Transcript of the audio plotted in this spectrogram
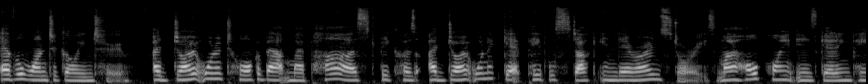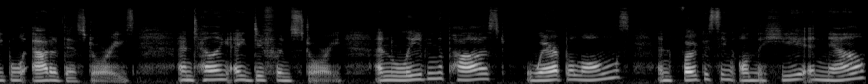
ever want to go into. I don't want to talk about my past because I don't want to get people stuck in their own stories. My whole point is getting people out of their stories and telling a different story and leaving the past where it belongs and focusing on the here and now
